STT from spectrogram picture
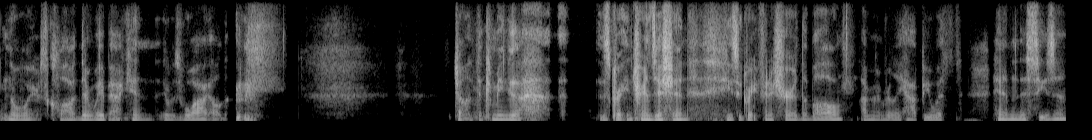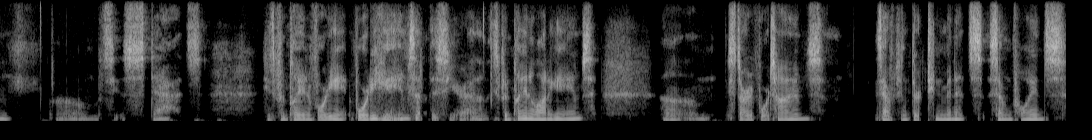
the Warriors clawed their way back in. It was wild. Jonathan Kuminga is great in transition. He's a great finisher of the ball. I'm really happy with him this season. Um, let's see his stats. He's been playing in 40, 40 games this year. He's been playing a lot of games. Um, he started four times. He's averaging 13 minutes, seven points.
